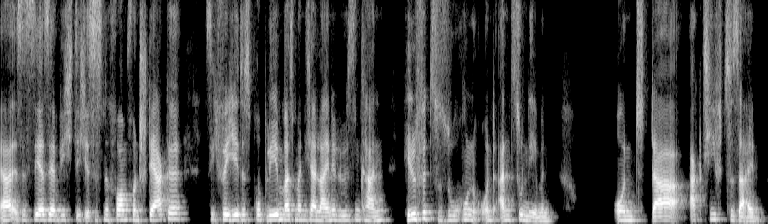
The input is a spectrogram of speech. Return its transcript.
Ja, es ist sehr, sehr wichtig. Es ist eine Form von Stärke, sich für jedes Problem, was man nicht alleine lösen kann, Hilfe zu suchen und anzunehmen und da aktiv zu sein.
